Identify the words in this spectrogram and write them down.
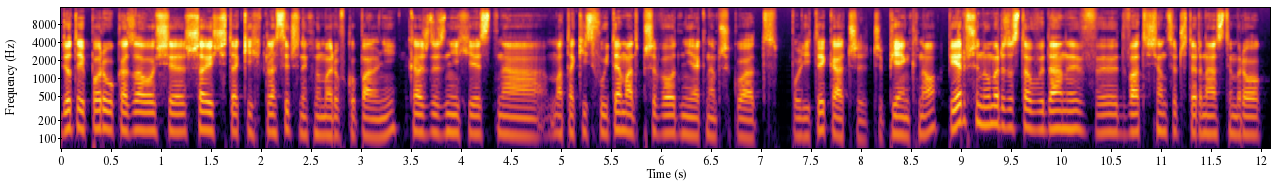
Do tej pory ukazało się sześć takich klasycznych numerów kopalni. Każdy z nich jest na, ma taki swój temat przewodni, jak na przykład polityka czy, czy piękno. Pierwszy numer został wydany w 2014 roku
